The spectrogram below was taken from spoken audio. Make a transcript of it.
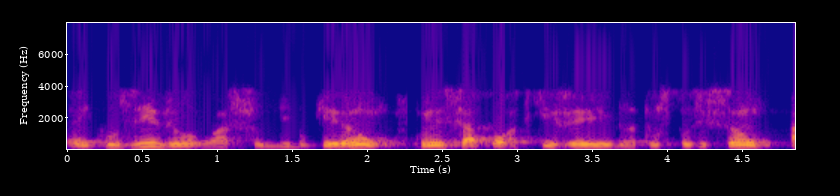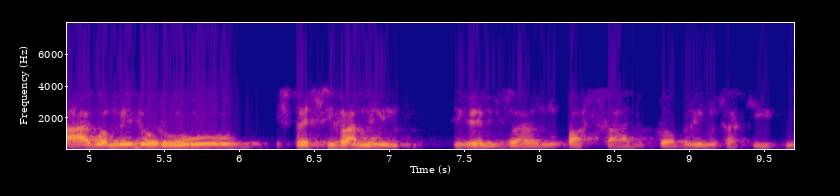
É, inclusive, o açude de Boqueirão, com esse aporte que veio da transposição, a água melhorou expressivamente. Tivemos ah, no passado problemas aqui com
